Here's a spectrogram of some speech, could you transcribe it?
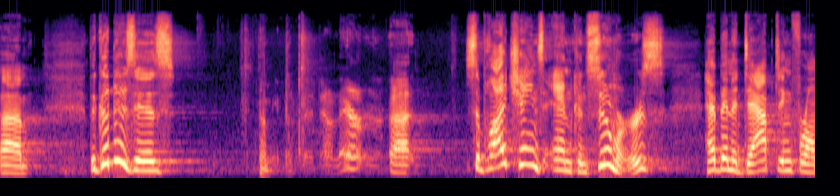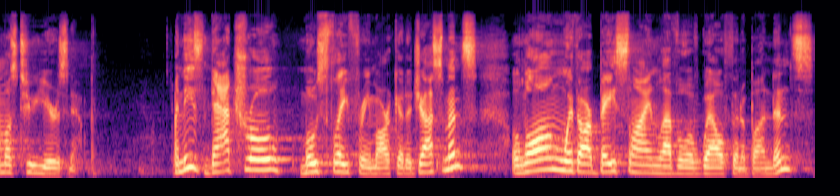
Um, the good news is, let me put that down there. Uh, supply chains and consumers have been adapting for almost two years now. And these natural, mostly free market adjustments, along with our baseline level of wealth and abundance,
